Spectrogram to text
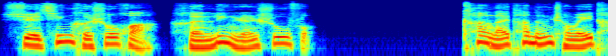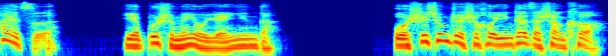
雪清河说话很令人舒服。看来他能成为太子，也不是没有原因的。我师兄这时候应该在上课，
